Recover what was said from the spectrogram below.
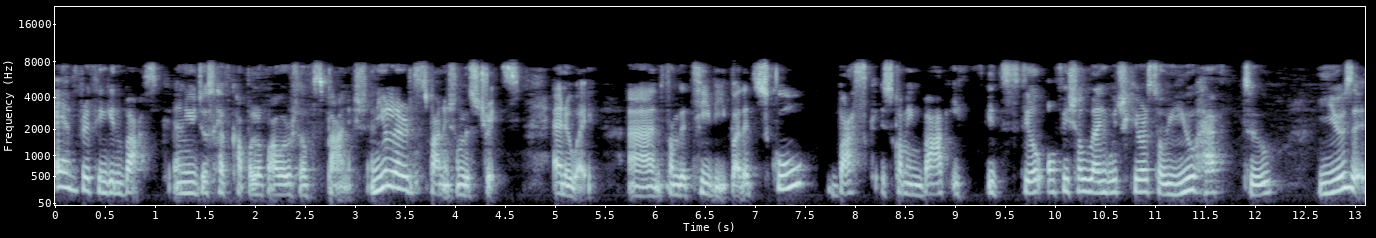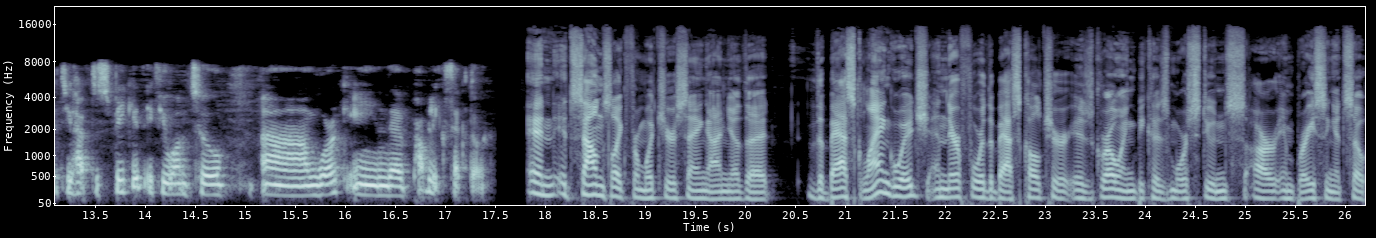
everything in Basque. And you just have a couple of hours of Spanish and you learn Spanish on the streets anyway and from the TV. But at school, Basque is coming back. If it's still official language here, so you have to use it. You have to speak it if you want to uh, work in the public sector. And it sounds like from what you're saying, Anya, that the Basque language and therefore the Basque culture is growing because more students are embracing it. So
